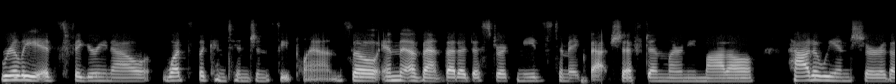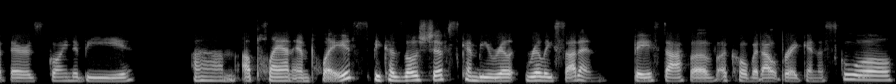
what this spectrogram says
really it's figuring out what's the contingency plan. So, in the event that a district needs to make that shift in learning model, how do we ensure that there's going to be um, a plan in place? Because those shifts can be re- really sudden based off of a COVID outbreak in a school.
